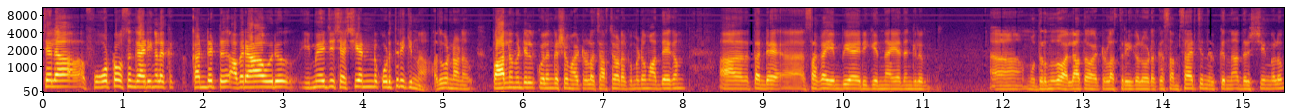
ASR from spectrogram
ചില ഫോട്ടോസും കാര്യങ്ങളൊക്കെ കണ്ടിട്ട് അവർ ആ ഒരു ഇമേജ് ശശി എണ്ണന് കൊടുത്തിരിക്കുന്ന അതുകൊണ്ടാണ് പാർലമെന്റിൽ കുലങ്കഷമായിട്ടുള്ള ചർച്ച നടക്കുമ്പോഴും അദ്ദേഹം തന്റെ സഹ എം പി ആയിരിക്കുന്ന ഏതെങ്കിലും മുതിർന്നതോ അല്ലാത്തതായിട്ടുള്ള സ്ത്രീകളോടൊക്കെ സംസാരിച്ച് നിൽക്കുന്ന ദൃശ്യങ്ങളും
